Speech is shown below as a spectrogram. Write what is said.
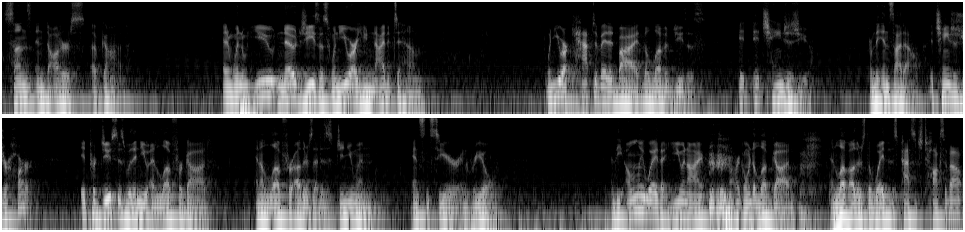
sons and daughters of God. And when you know Jesus, when you are united to him, when you are captivated by the love of Jesus, it, it changes you from the inside out. It changes your heart. It produces within you a love for God and a love for others that is genuine and sincere and real. And the only way that you and I are going to love God and love others the way that this passage talks about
